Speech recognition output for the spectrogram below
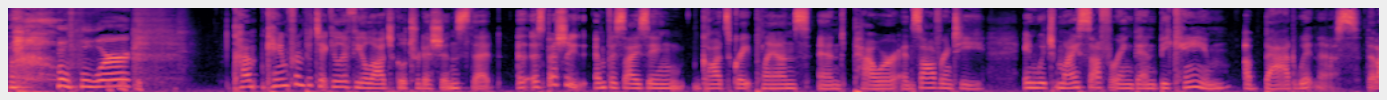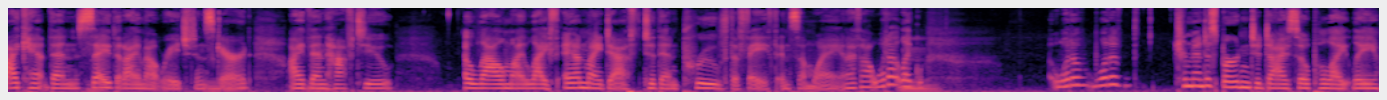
were come, came from particular theological traditions that, especially emphasizing God's great plans and power and sovereignty, in which my suffering then became a bad witness. That I can't then say that I am outraged and scared. I then have to allow my life and my death to then prove the faith in some way. And I thought, what a like. Mm. What a what a tremendous burden to die so politely.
